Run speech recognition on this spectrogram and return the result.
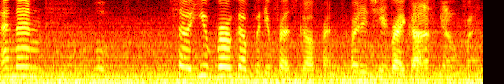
And then, so you broke up with your first girlfriend, or did she yes, break up? first girlfriend.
